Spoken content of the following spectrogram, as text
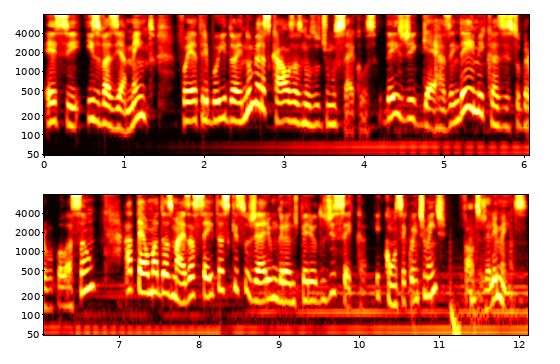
Esse esvaziamento foi atribuído a inúmeras causas nos últimos séculos, desde guerras endêmicas e superpopulação, até uma das mais aceitas que sugere um grande período de seca e, consequentemente, falta de alimentos.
